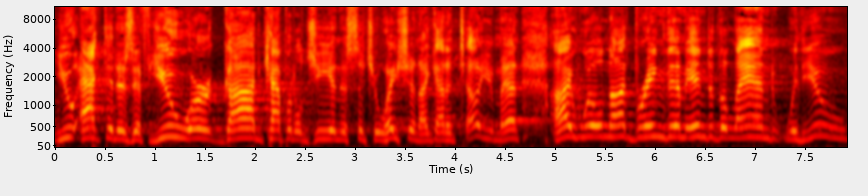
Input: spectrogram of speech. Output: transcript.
You acted as if you were God, capital G, in this situation. I got to tell you, man, I will not bring them into the land with you.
